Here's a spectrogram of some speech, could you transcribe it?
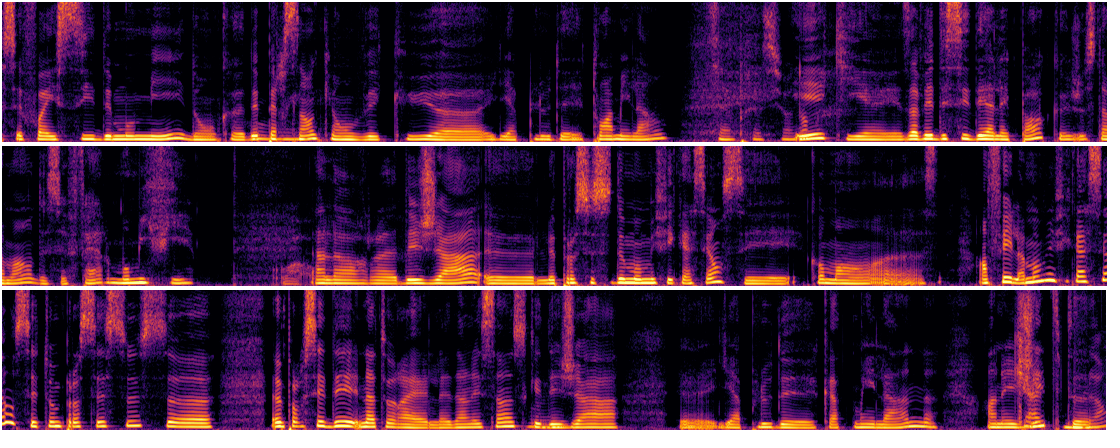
ces fois ici des momies, donc des personnes qui ont vécu il y a plus de 3000 ans C'est impressionnant. et qui avaient décidé à l'époque justement de se faire momifier. Alors euh, déjà, euh, le processus de momification, c'est comment... euh, en fait, la momification, c'est un processus, un procédé naturel, dans le sens que déjà, il y a plus de 4000 ans, en Égypte, 4000 ans,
